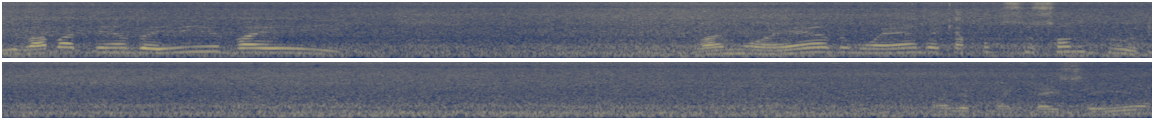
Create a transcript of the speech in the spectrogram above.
E vai batendo aí, vai vai moendo, moendo, daqui a pouco se some tudo. Olha como é que tá isso aí.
